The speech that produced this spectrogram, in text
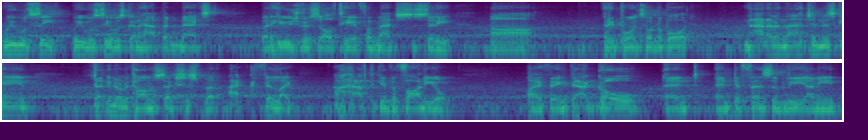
we will see. We will see what's going to happen next. But a huge result here for Manchester City. Uh, three points on the board man of the match in this game? Let me know in the comment sections, but I, feel like I have to give it Gvardiol. I think that goal and and defensively, I mean,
